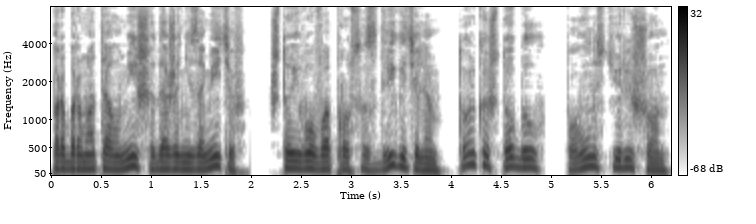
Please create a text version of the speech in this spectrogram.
Пробормотал Миша, даже не заметив, что его вопрос с двигателем только что был полностью решен.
